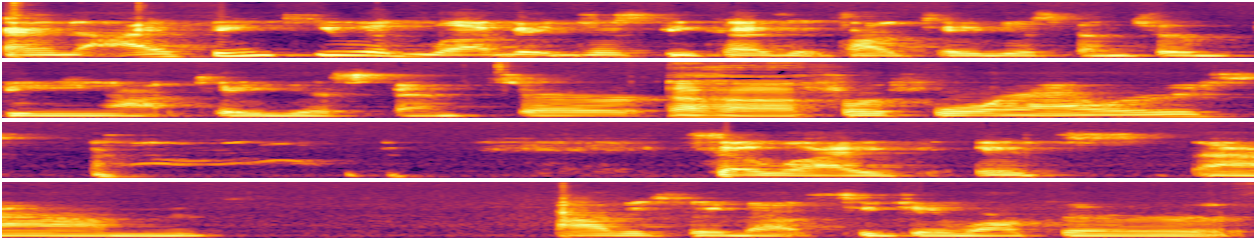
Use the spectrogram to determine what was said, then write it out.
and I think you would love it just because it's Octavia Spencer being Octavia Spencer Uh huh. for four hours. so like it's um obviously about CJ Walker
